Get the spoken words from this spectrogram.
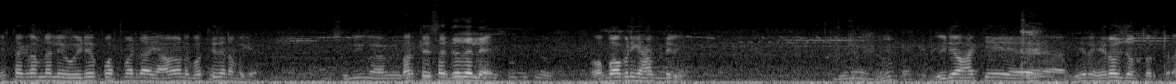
ಇನ್ಸ್ಟಾಗ್ರಾಮ್ನಲ್ಲಿ ವಿಡಿಯೋ ಪೋಸ್ಟ್ ಮಾಡಿದಾಗ ಯಾವ್ಯಾವ ಗೊತ್ತಿದೆ ನಮಗೆ? ಬರ್ತೀವಿ ಸದ್ಯದಲ್ಲೇ. ಒಬ್ಬೊಬ್ಬನಿಗೆ ಹಾಕ್ತೀವಿ. ವಿಡಿಯೋ ಹಾಕಿ, ಹೀರೋ ಹೀರೋ ಜಾಬ್ ತೋರಿಸ್ತಾರ?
